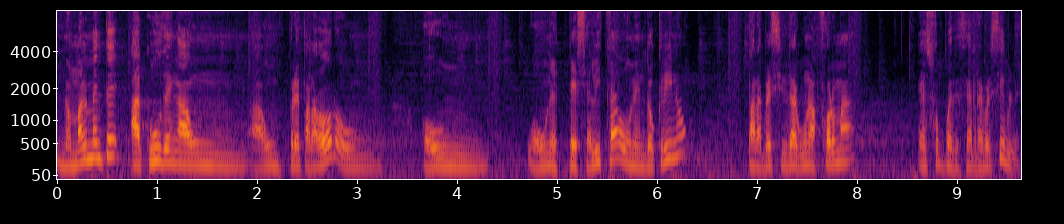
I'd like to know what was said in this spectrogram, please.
Normalmente acuden a un, preparador o un, o, un, especialista o un endocrino para ver si de alguna forma eso puede ser reversible.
